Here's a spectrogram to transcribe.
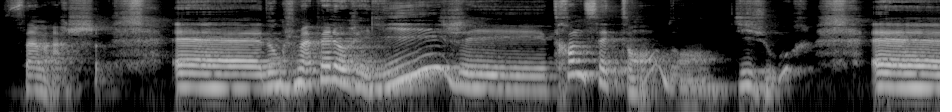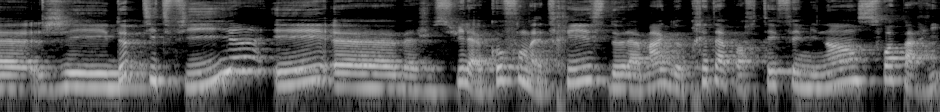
Ça marche. Euh, donc, je m'appelle Aurélie, j'ai 37 ans dans 10 jours. Euh, j'ai deux petites filles et bah, je suis la cofondatrice de la marque de prêt-à-porter féminin Soit Paris.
